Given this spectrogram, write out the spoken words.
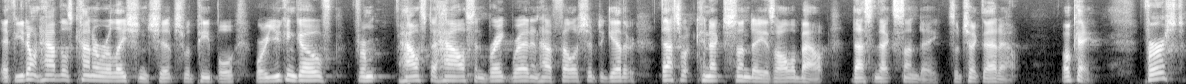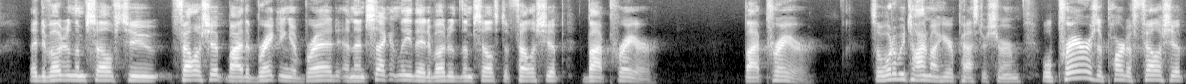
If you don't have those kind of relationships with people where you can go from house to house and break bread and have fellowship together, that's what Connect Sunday is all about. That's next Sunday. So check that out. Okay. First, they devoted themselves to fellowship by the breaking of bread. And then secondly, they devoted themselves to fellowship by prayer. By prayer. So what are we talking about here, Pastor Sherm? Well, prayer as a part of fellowship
